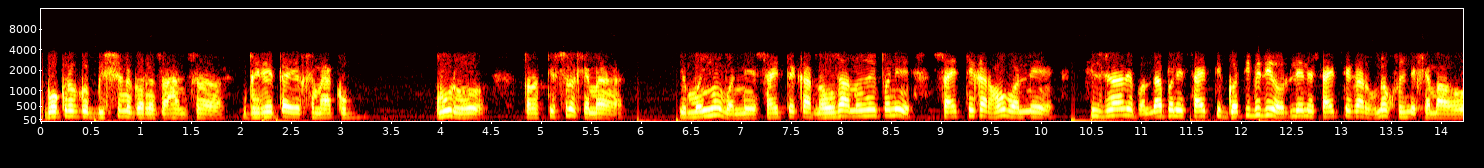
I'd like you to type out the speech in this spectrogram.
बोक्रोको विश्लेषण गर्न चाहन्छ। धैर्यता यो खेमाको गुण हो तर तेस्रो खेमा यो मै हुँ भन्ने साहित्यकार नहुँदा नहुँदै पनि साहित्यकार हौ भन्ने सृजनाले भन्दा पनि साहित्यिक गतिविधिहरूले नै साहित्यकार हुन खोज्ने खेमा हो।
